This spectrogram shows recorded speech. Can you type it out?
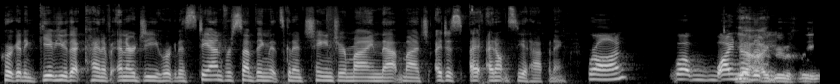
who are going to give you that kind of energy, who are going to stand for something that's going to change your mind that much. I just, I, I don't see it happening. Ron? Well, I know yeah, that. I agree with Lee.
